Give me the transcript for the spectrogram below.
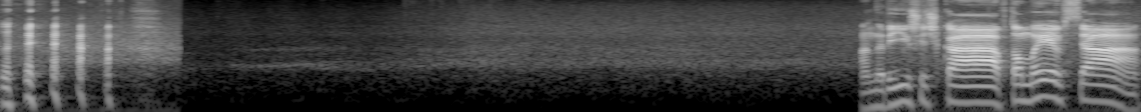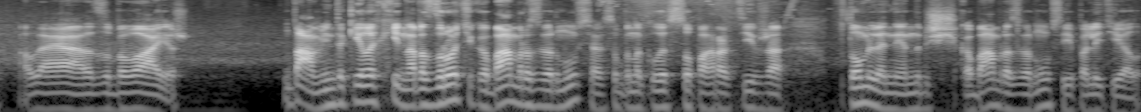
Анрішечка, втомився, але забиваєш. Там, він такий легкий на розроті бам розвернувся, особливо коли сопа гравці вже втомлений, Анрішечка бам розвернувся і полетів.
